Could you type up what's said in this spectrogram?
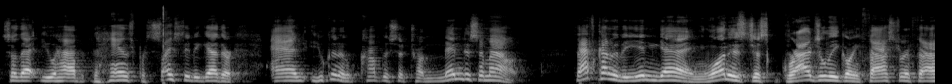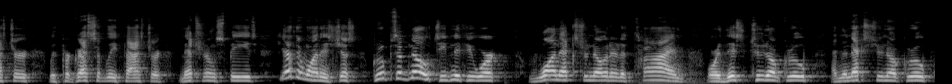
so that you have the hands precisely together and you can accomplish a tremendous amount. That's kind of the yin yang. One is just gradually going faster and faster with progressively faster metronome speeds. The other one is just groups of notes, even if you work one extra note at a time, or this two note group and the next two note group,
